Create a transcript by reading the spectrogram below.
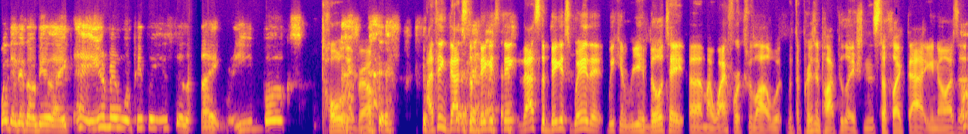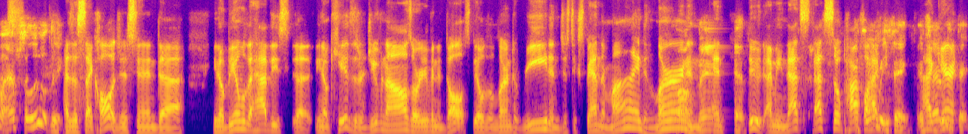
one day they're gonna be like, hey, you remember when people used to like read books? Totally, bro. I think that's the biggest thing. That's the biggest way that we can rehabilitate. Uh, my wife works a lot with, with the prison population and stuff like that. You know, as a oh, absolutely. as a psychologist, and uh, you know, being able to have these uh, you know kids that are juveniles or even adults be able to learn to read and just expand their mind and learn. Oh, and man. and dude, I mean, that's that's so powerful. I had- everything. It's I guarantee- everything.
